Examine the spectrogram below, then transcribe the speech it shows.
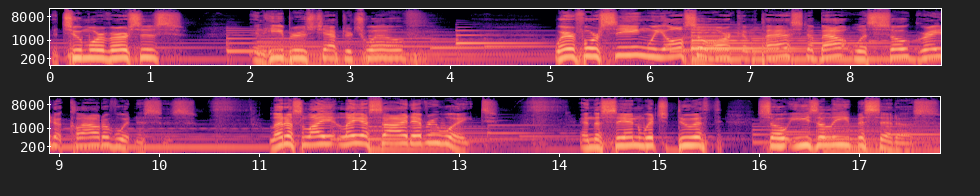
And two more verses in Hebrews chapter 12. Wherefore, seeing we also are compassed about with so great a cloud of witnesses, let us lay, lay aside every weight and the sin which doeth so easily beset us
